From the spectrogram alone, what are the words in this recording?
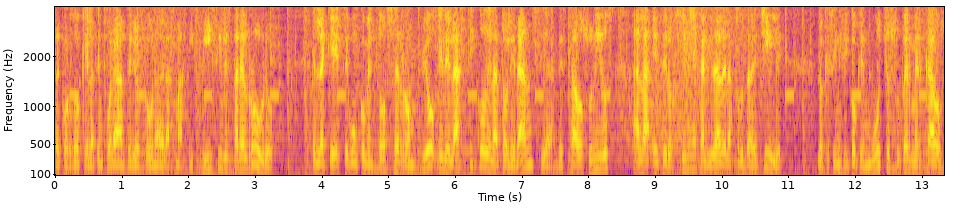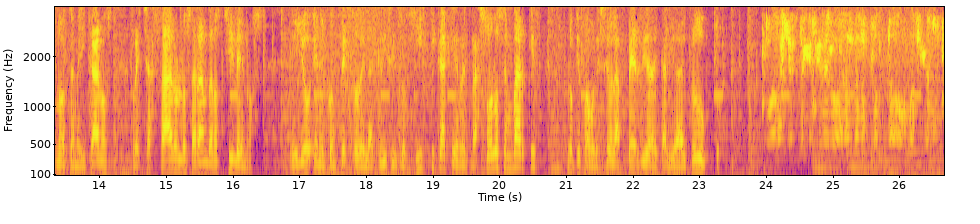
recordó que la temporada anterior fue una de las más difíciles para el rubro, en la que, según comentó, se rompió el elástico de la tolerancia de Estados Unidos a la heterogénea calidad de la fruta de Chile, lo que significó que muchos supermercados norteamericanos rechazaron los arándanos chilenos, ello en el contexto de la crisis logística que retrasó los embarques, lo que favoreció la pérdida de calidad del producto tiene los arándanos plantados, básicamente,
